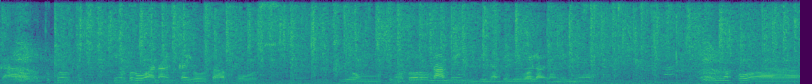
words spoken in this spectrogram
gaano tinuturuan namin kayo tapos yung tinuturo namin binabaliwala lang ninyo yun lang po ah,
